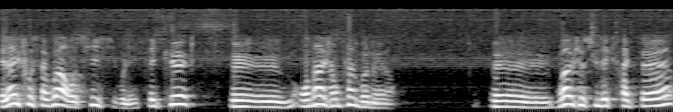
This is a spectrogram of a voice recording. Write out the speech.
Et là, il faut savoir aussi, si vous voulez, c'est que euh, on nage en plein bonheur. Euh, moi, je suis l'extracteur.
